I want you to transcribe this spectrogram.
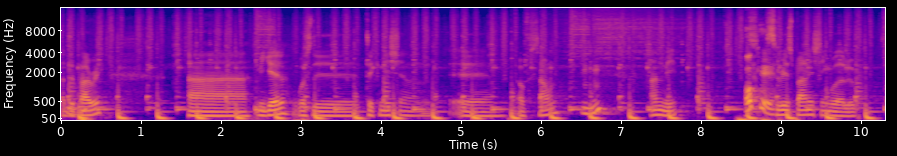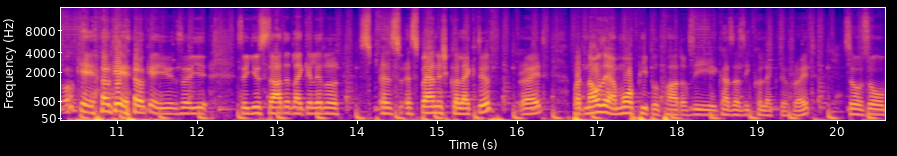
at the party. Uh, Miguel was the technician uh, of sound, Mm-hmm. and me. Okay. Three Spanish in Guadeloupe. Okay, okay, okay. You, so you, so you started like a little sp- a, s- a Spanish collective, right? But now there are more people part of the Kazazik collective, right? Yeah. So, so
